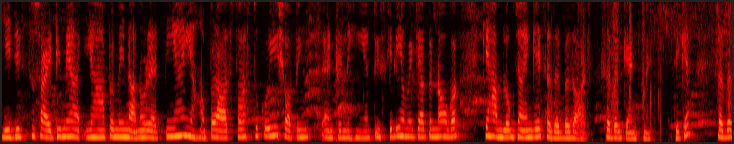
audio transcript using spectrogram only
ये जिस सोसाइटी में यहाँ पर मेरी नानो रहती हैं, यहाँ पर आसपास तो कोई शॉपिंग सेंटर नहीं है। तो इसके लिए हमें क्या करना होगा कि हम लोग जाएँगे सदर बाज़ार, सदर कैंट में, ठीक है? सदर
